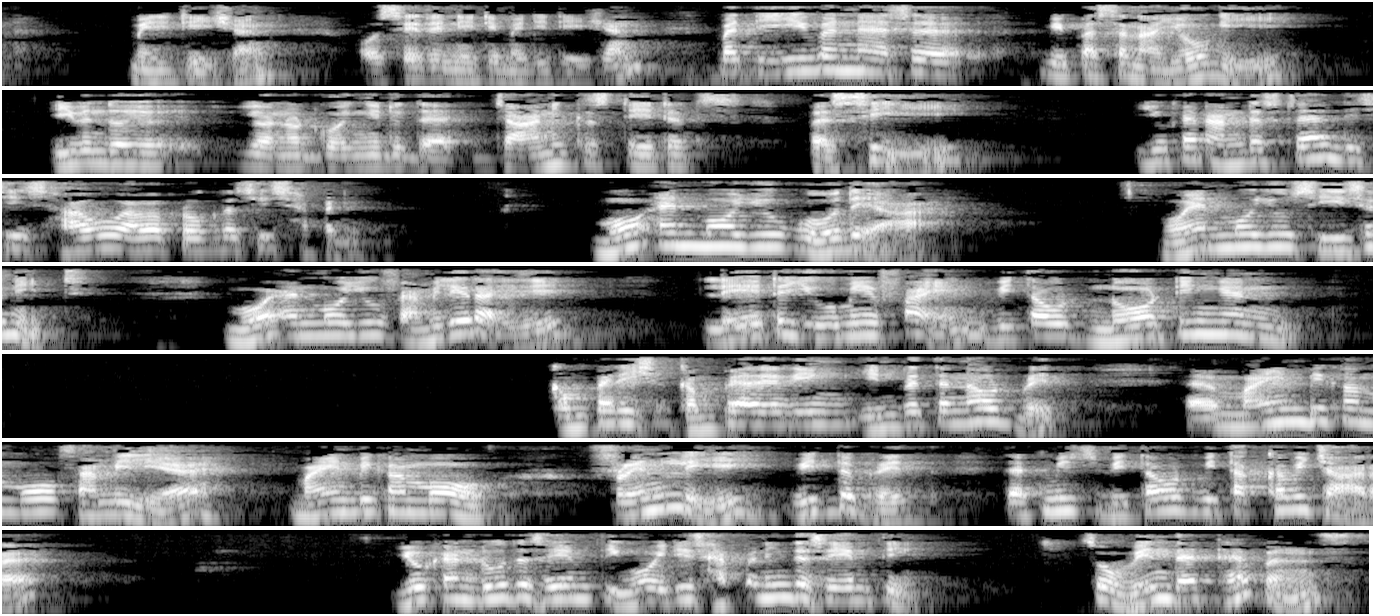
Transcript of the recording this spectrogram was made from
meditation or serenity meditation. But even as a vipassana yogi, even though you, you are not going into the jhanic status per se, you can understand this is how our progress is happening. More and more you go there, more and more you season it, more and more you familiarize it, later you may find without noting and comparing in-breath and out-breath, uh, mind become more familiar, mind become more friendly with the breath. That means without vitakka vichara, you can do the same thing, Oh, it is happening the same thing. So when that happens,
